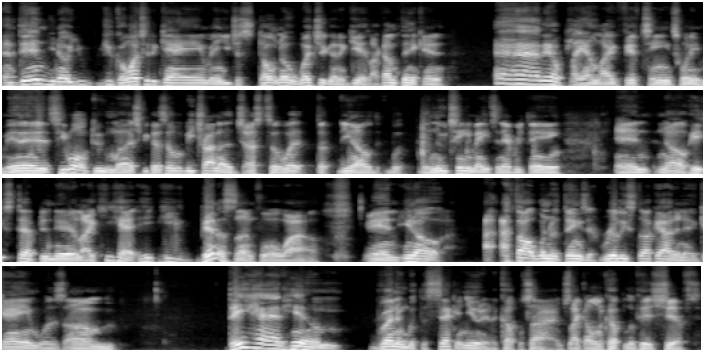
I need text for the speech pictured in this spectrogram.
And then, you know, you, you go into the game and you just don't know what you're going to get. Like I'm thinking, eh, they'll play him like 15, 20 minutes. He won't do much because he'll be trying to adjust to what the, you know, the new teammates and everything. And no, he stepped in there like he had, he, he been a Sun for a while. And, you know, I, I thought one of the things that really stuck out in that game was, um, they had him running with the second unit a couple times, like on a couple of his shifts.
